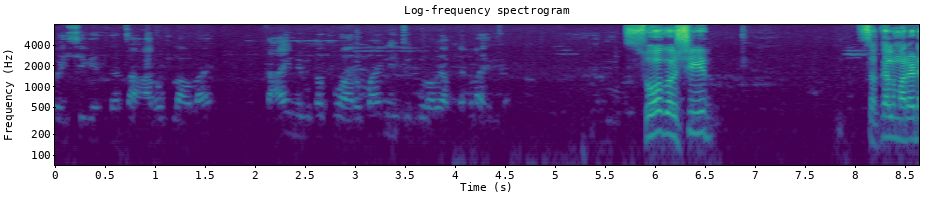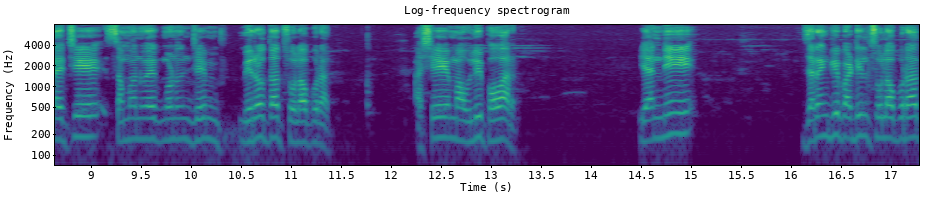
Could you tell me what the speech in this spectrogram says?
पैसे घेतल्याचा आरोप लावलाय. काय नेमका तो आरोप आहे याचे पुरावे आपल्याकडे आहेत का? स्वघोषित सकल मराठ्याचे समन्वयक म्हणून जे मिरवतात सोलापुरात असे माऊली पवार यांनी जरंगी पाटील सोलापुरात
